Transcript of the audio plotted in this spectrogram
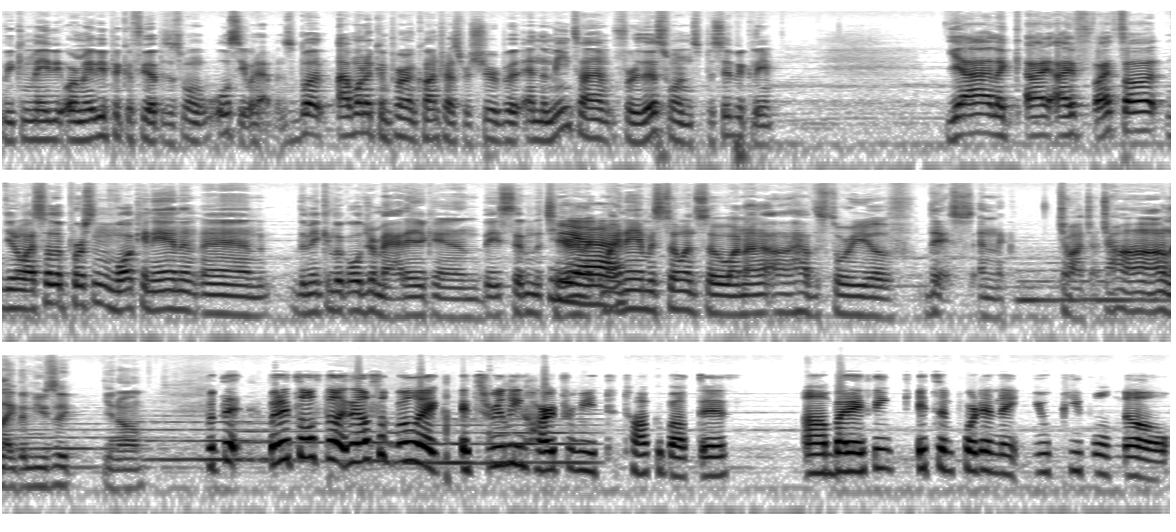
We can maybe or maybe pick a few episodes. We'll, we'll see what happens. But I want to compare and contrast for sure. But in the meantime, for this one specifically, yeah, like I, I, I thought you know I saw the person walking in and, and they make it look all dramatic and they sit in the chair. Yeah. Like, My name is so and so, and I, I have the story of this and like John John John, like the music, you know. But the, but it's also they also go like it's really hard for me to talk about this, um, but I think it's important that you people know.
